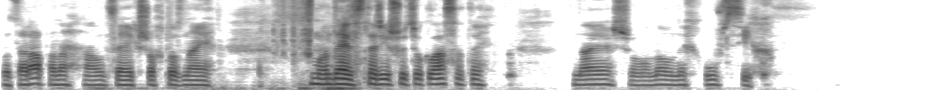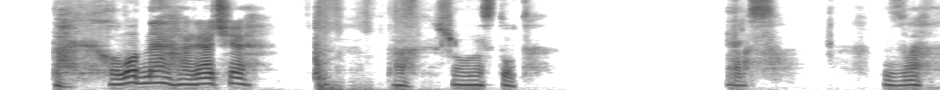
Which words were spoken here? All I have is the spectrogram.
поцарапана, але це якщо хто знає модель старішу цю класу, то знає, що воно в них у всіх. Так, холодне, гаряче. Так, що у нас тут? Зараз. За...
